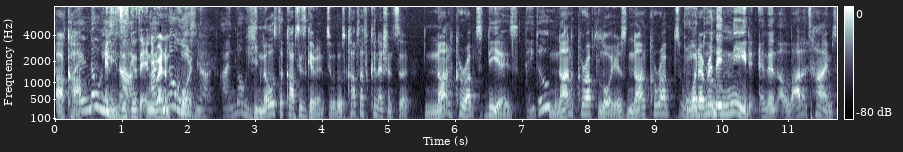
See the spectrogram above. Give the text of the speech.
uh, cop. I know and he's he's just not. giving it to any I random know court. he's not. I know he's He knows the cops he's giving it to. Those cops have connections to non-corrupt DAs. They do. Non-corrupt lawyers, non-corrupt They whatever they need. And then a lot of times,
